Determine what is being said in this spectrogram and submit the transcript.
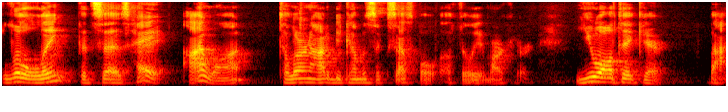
little link that says, hey, I want to learn how to become a successful affiliate marketer. You all take care. Bye.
